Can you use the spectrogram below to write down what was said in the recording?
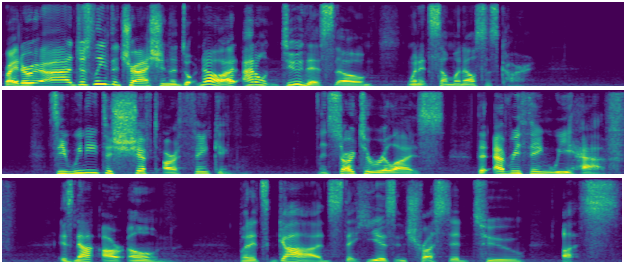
right? Or uh, just leave the trash in the door. No, I, I don't do this though when it's someone else's car. See, we need to shift our thinking and start to realize that everything we have is not our own, but it's God's that He has entrusted to us.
